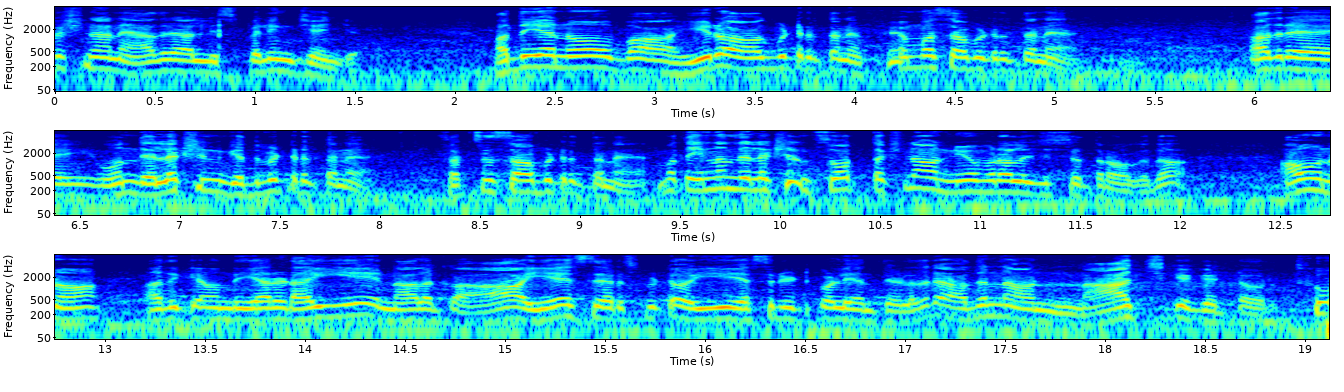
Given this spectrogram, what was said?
ಕೃಷ್ಣನೇ, ಆದರೆ ಅಲ್ಲಿ ಸ್ಪೆಲ್ಲಿಂಗ್ ಚೇಂಜ್ ಅದೇನೋ ಒಬ್ಬ ಹೀರೋ ಆಗ್ಬಿಟ್ಟಿರ್ತಾನೆ ಫೇಮಸ್ ಆಗ್ಬಿಟ್ಟಿರ್ತಾನೆ. ಆದ್ರೆ ಒಂದು ಎಲೆಕ್ಷನ್ ಗೆದ್ಬಿಟ್ಟಿರ್ತಾನೆ ಸಕ್ಸಸ್ ಆಗ್ಬಿಟ್ಟಿರ್ತಾನೆ, ಮತ್ತೆ ಇನ್ನೊಂದು ಎಲೆಕ್ಷನ್ ಸೋತ ತಕ್ಷಣ ಅವ್ನು ನ್ಯೂಮರಾಲಜಿಸ್ಟ್ ಹತ್ರ ಹೋಗೋದು. ಅವನು ಅದಕ್ಕೆ ಒಂದು ಎರಡು ಐ ಎ ನಾಲ್ಕು ಆ, ಎ ಸೇರಿಸ್ಬಿಟ್ಟು ಈ ಹೆಸರು ಇಟ್ಕೊಳ್ಳಿ ಅಂತ ಹೇಳಿದ್ರೆ ಅದನ್ನ ಅವ್ನು ನಾಚಿಕೆ ಗೆಟ್ಟವ್ರು ಥೂ.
